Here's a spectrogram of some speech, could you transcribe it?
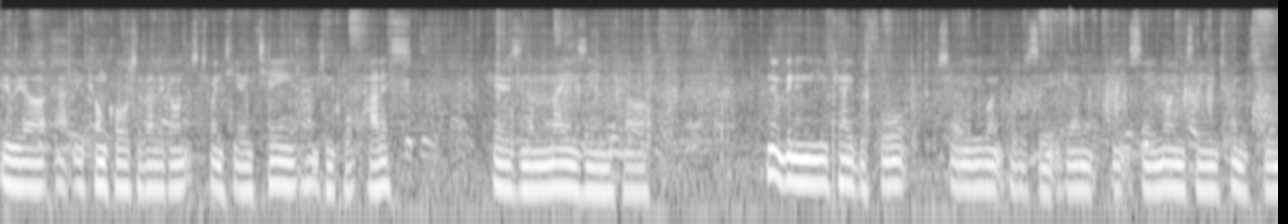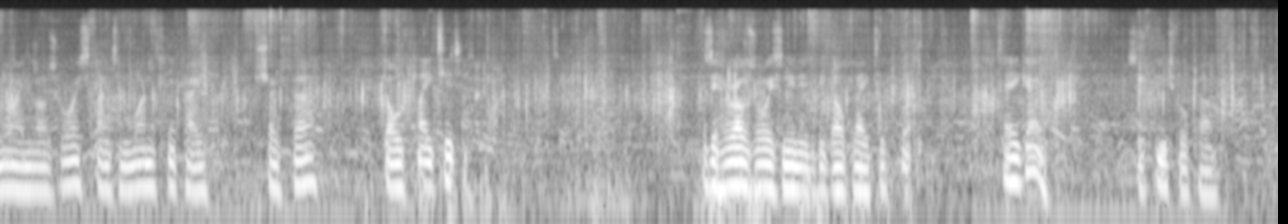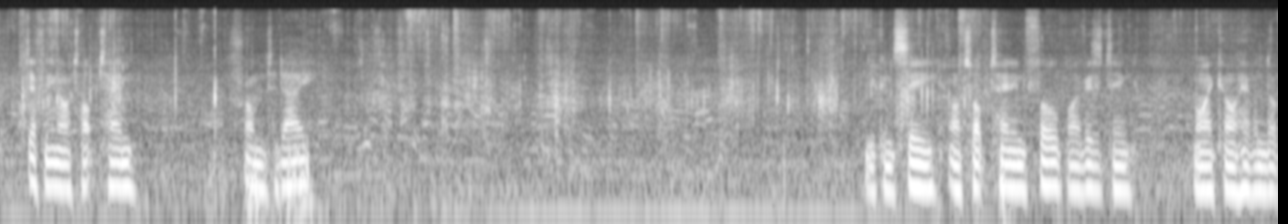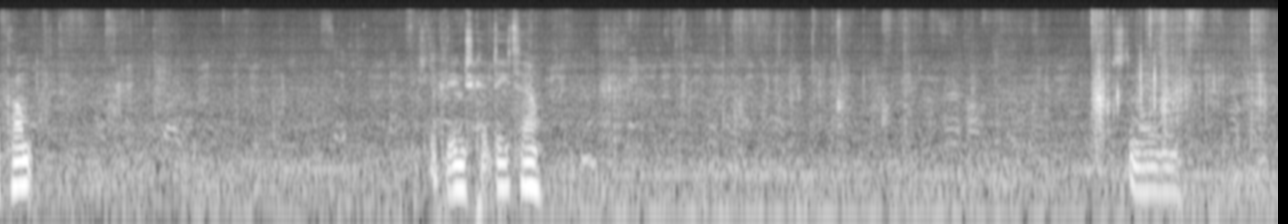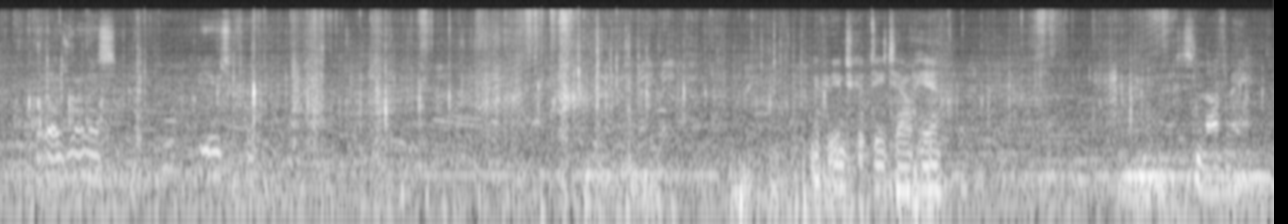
Here we are at the Concours of Elegance 2018 Hampton Court Palace. Here is an amazing car. Never been in the UK before, so you won't probably see it again. It's a 1929 Rolls Royce Phantom 1 Coupe Chauffeur, gold plated. As if a Rolls Royce needed to be gold plated, but there you go. It's a beautiful car. Definitely in our top 10 from today. You can see our top 10 in full by visiting mycarheaven.com. Look at the intricate detail. Just amazing. Look at those runners. Beautiful. Look at the intricate detail here. Just lovely.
